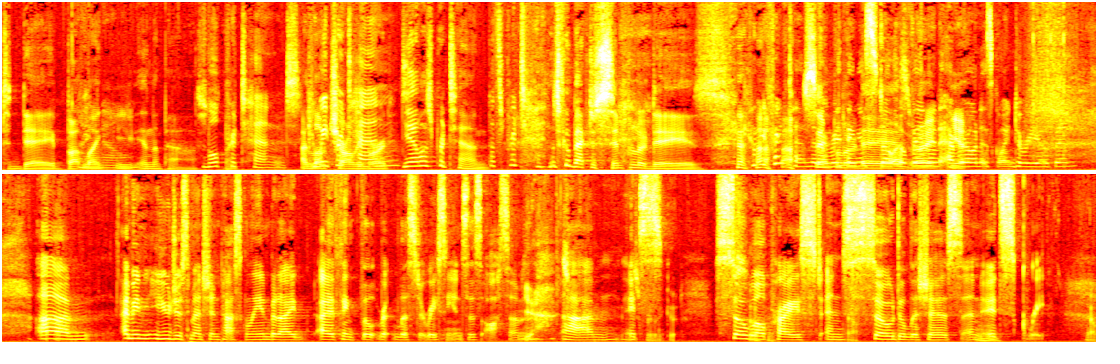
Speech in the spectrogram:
today, but I like know. in the past. We'll Like, pretend. I Can love Charlie Bird. Yeah, let's pretend. Let's pretend. Let's go back to simpler days. Can we pretend that everything is still open right? and Yeah. everyone is going to reopen? Um, I mean, you just mentioned Pascaline, but I I think the list at Racine's is awesome. Yeah, it's- um, it's it's, really good. so well priced and so delicious, and it's great. Yeah.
